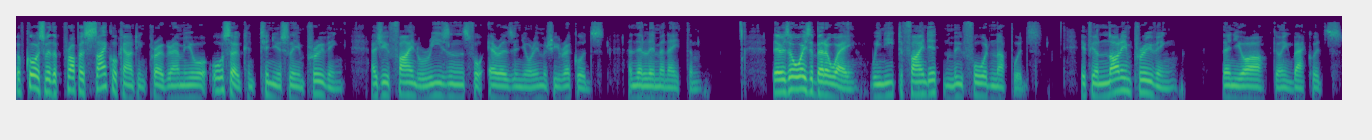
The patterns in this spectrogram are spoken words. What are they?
Of course, with a proper cycle counting program, you are also continuously improving as you find reasons for errors in your inventory records and then eliminate them. There is always a better way. We need to find it and move forward and upwards. If you're not improving, then you are going backwards.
